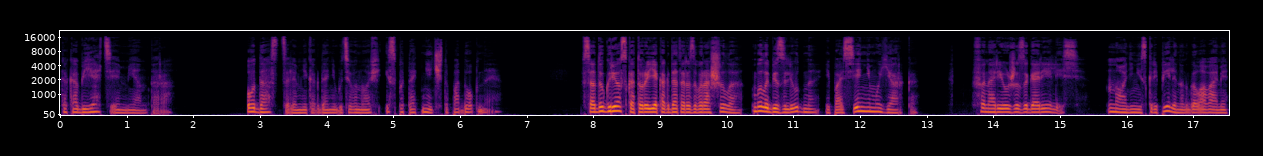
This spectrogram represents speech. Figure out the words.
как объятие ментора. Удастся ли мне когда-нибудь вновь испытать нечто подобное? В саду грез, который я когда-то разворошила, было безлюдно и по-осеннему ярко. Фонари уже загорелись, но они не скрипели над головами,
